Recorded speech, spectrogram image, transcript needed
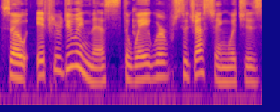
So, if you're doing this the way we're suggesting, which is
